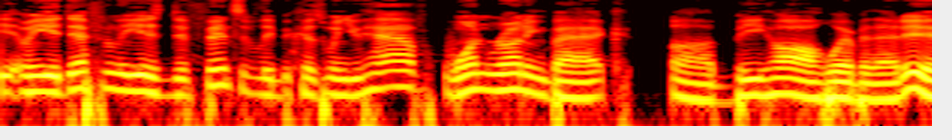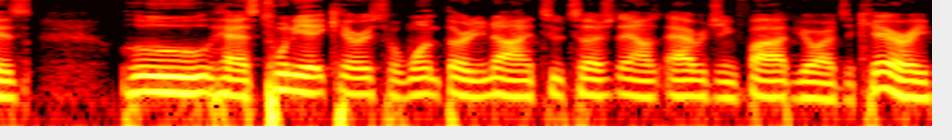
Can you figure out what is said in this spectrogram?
I mean, it definitely is defensively because when you have one running back, uh, B Hall, whoever that is, who has 28 carries for 139, two touchdowns, averaging five yards a carry.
